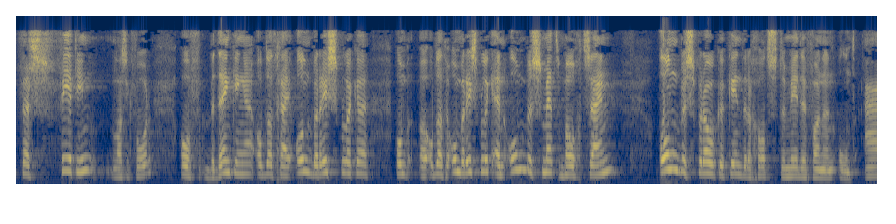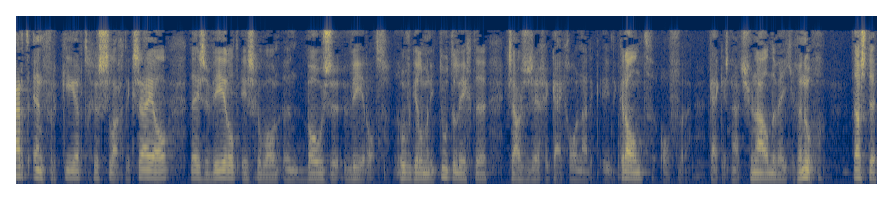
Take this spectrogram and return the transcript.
vers 14 las ik voor, of bedenkingen, opdat gij onberispelijke, on, opdat gij onberispelijk en onbesmet moogt zijn, onbesproken kinderen Gods te midden van een ontaard en verkeerd geslacht. Ik zei al, deze wereld is gewoon een boze wereld. Dat hoef ik helemaal niet toe te lichten. Ik zou ze zeggen, kijk gewoon naar de, krant of uh, kijk eens naar het journaal, dan weet je genoeg. Dat is, de,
